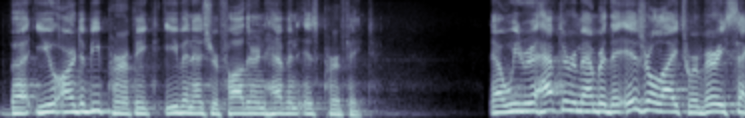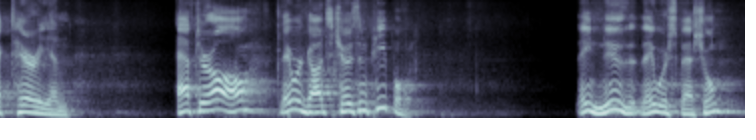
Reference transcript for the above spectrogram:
But you are to be perfect, even as your Father in heaven is perfect. Now, we have to remember the Israelites were very sectarian. After all, they were God's chosen people. They knew that they were special.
